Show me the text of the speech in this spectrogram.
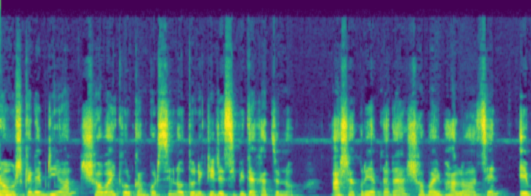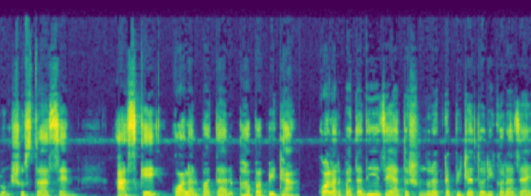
নমস্কার এভরিওয়ান সবাই ওয়েলকাম করছি নতুন একটি রেসিপি দেখার জন্য। আশা করি আপনারা সবাই ভালো আছেন এবং সুস্থ আছেন। আজকে কলার পাতার ভাপা পিঠা। কলার পাতা দিয়ে যে এত সুন্দর একটা পিঠা তৈরি করা যায়,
